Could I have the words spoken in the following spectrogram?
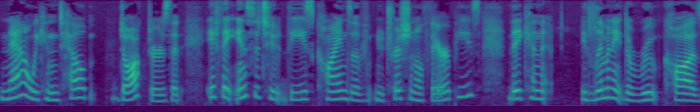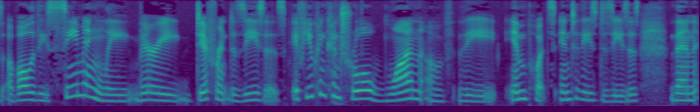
Now we can tell doctors that if they institute these kinds of nutritional therapies, they can eliminate the root cause of all of these seemingly very different diseases. If you can control one of the inputs into these diseases, then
